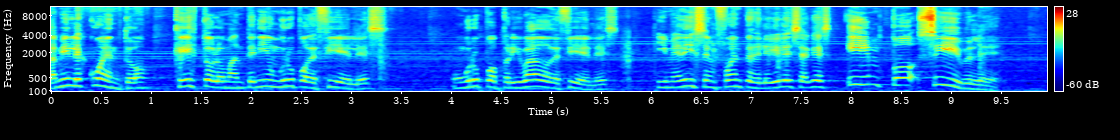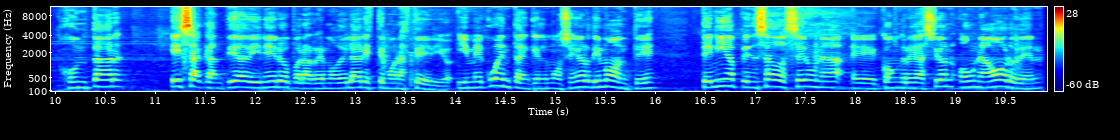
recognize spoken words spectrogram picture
También les cuento que esto lo mantenía un grupo de fieles, un grupo privado de fieles, y me dicen fuentes de la iglesia que es imposible juntar esa cantidad de dinero para remodelar este monasterio. Y me cuentan que el Monseñor Dimonte tenía pensado hacer una eh, congregación o una orden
